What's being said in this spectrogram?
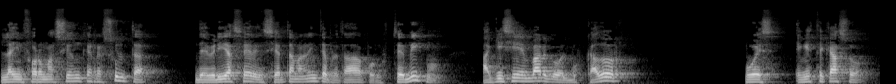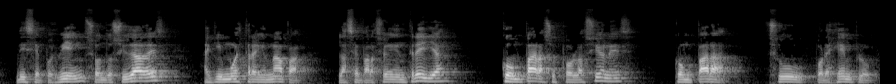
la información que resulta debería ser en cierta manera interpretada por usted mismo. Aquí, sin embargo, el buscador, pues en este caso dice, pues bien, son dos ciudades, aquí muestra en el mapa la separación entre ellas, compara sus poblaciones, compara su, por ejemplo,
